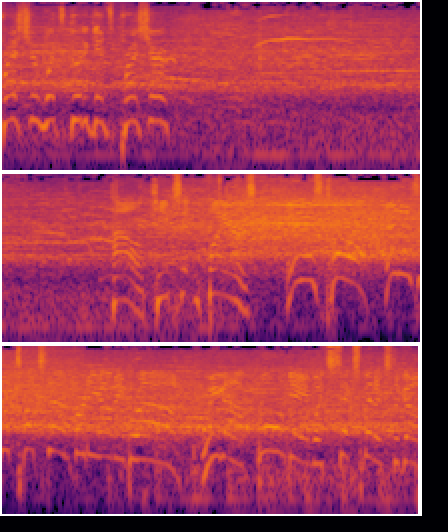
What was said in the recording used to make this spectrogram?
pressure. What's good against pressure? Keeps it and fires. It is caught. It is a touchdown for Dyami Brown. We got a ball game with six minutes to go.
